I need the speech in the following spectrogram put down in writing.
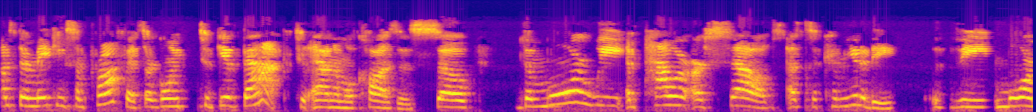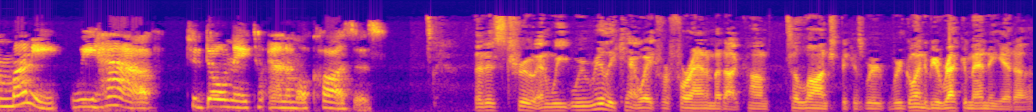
once they're making some profits, are going to give back to animal causes. So the more we empower ourselves as a community, the more money we have to donate to animal causes. That is true, and we, we really can't wait for foranima.com to launch because we're we're going to be recommending it uh,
